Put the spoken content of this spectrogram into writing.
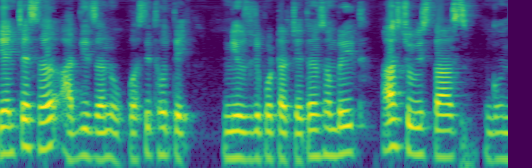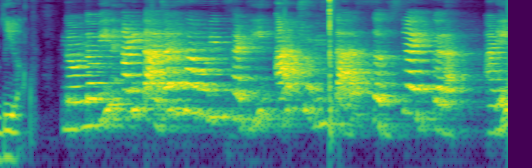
यांच्यासह आदी जण उपस्थित होते. न्यूज रिपोर्टर चेतन समरीत आज चोवीस तास गोंदिया. नवनवीन आणि ताज्या घडामोडींसाठी आज चोवीस तास सबस्क्राईब करा आणि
